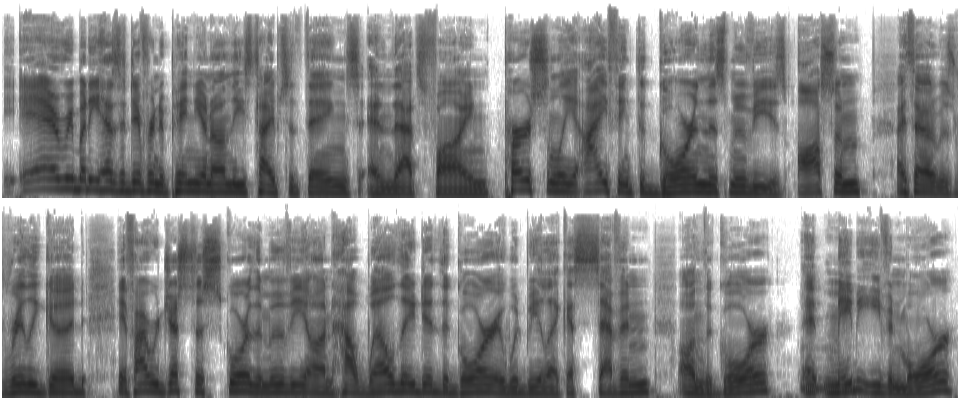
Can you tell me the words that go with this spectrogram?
Everybody has a different opinion on these types of things, and that's fine. Personally, I think the gore in this movie is awesome. I thought it was really good. If I were just to score the movie on how well they did the gore, it would be like a seven on the gore. It, maybe even more.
